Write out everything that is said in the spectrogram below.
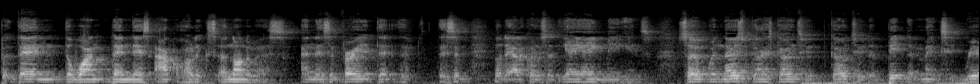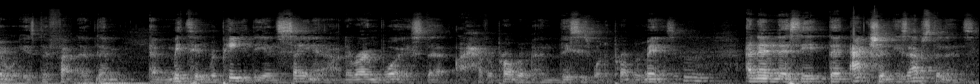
but then the one, then there's Alcoholics Anonymous, and there's a very, there's a not the alcoholics, the AA meetings. So when those guys go to go to the bit that makes it real is the fact of them admitting repeatedly and saying it out of their own voice that I have a problem and this is what the problem is. Hmm. And then there's the, the action is abstinence.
